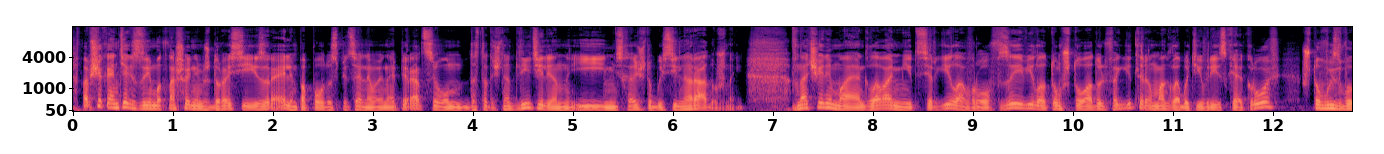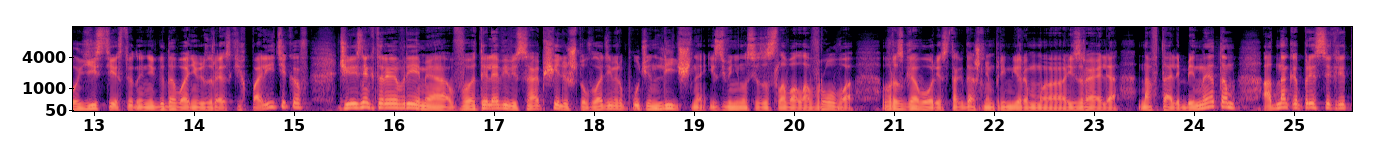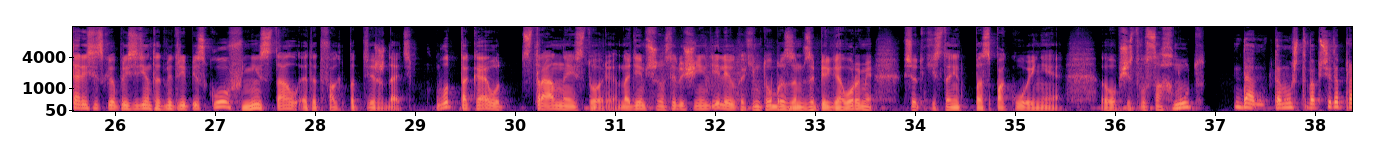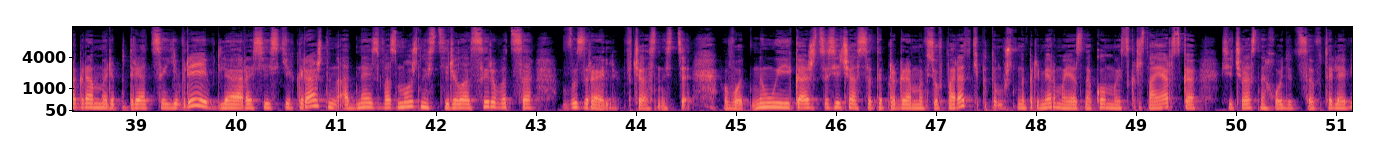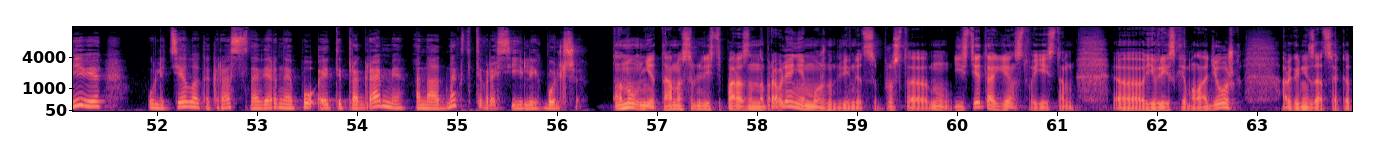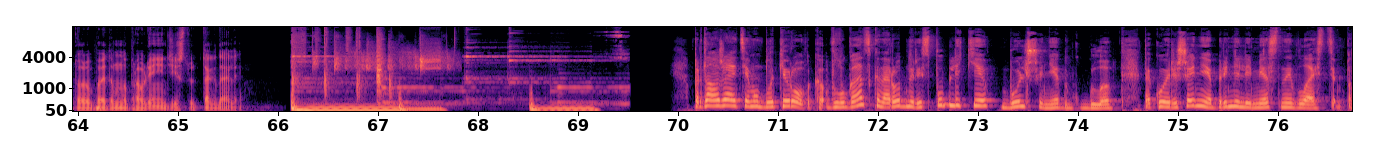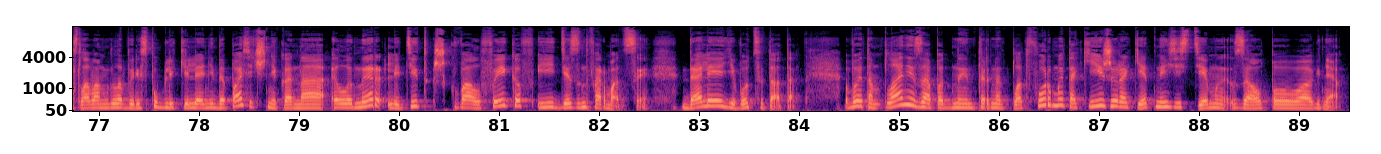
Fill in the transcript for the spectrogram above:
Вообще контекст взаимоотношений между Россией и Израилем по поводу специальной военной операции, он достаточно длителен и, не сказать, чтобы сильно радужный. В начале мая глава МИД Сергей Лавров заявил о том, что у Адольфа Гитлера могла быть еврейская кровь, что вызвало естественное негодование израильских политиков. Через некоторое время в Тель-Авиве сообщили, что Владимир Путин лично извинился за слова Лаврова в разговоре с тогдашним премьером э, Израиля Нафтали Беннетом, однако пресс-секретарь российского президента Дмитрий Песков не стал этот факт подтверждать. Вот такая вот странная история. Надеемся, что на следующей неделе каким-то образом за переговорами все-таки станет поспокойнее. Общество сохнут, да, потому что вообще-то программа репатриации евреев для российских граждан одна из возможностей релацироваться в Израиль, в частности. Вот. Ну и кажется, сейчас с этой программой все в порядке, потому что, например, моя знакомая из Красноярска сейчас находится в Тель-Авиве, улетела как раз, наверное, по этой программе. Она одна, кстати, в России или их больше? А, ну, нет, там на самом деле по разным направлениям можно двигаться. Просто, ну, есть это агентство, есть там э, еврейская молодежь, организация, которая по этому направлению действует и так далее. Продолжая тему блокировок, в Луганской Народной Республике больше нет Гугла. Такое решение приняли местные власти. По словам главы республики Леонида Пасечника, на ЛНР летит шквал фейков и дезинформации. Далее его цитата. В этом плане западные интернет-платформы такие же ракетные системы залпового огня.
